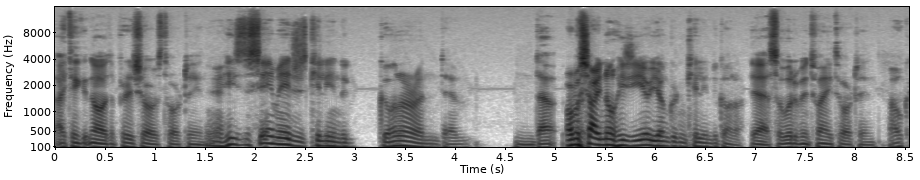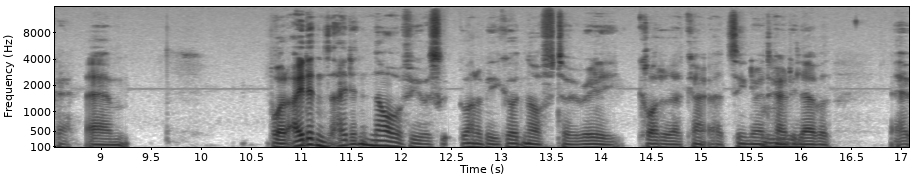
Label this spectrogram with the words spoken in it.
I think no. I'm pretty sure it was 13. Yeah, he's the same age as Killian the Gunner and um, mm, that, or sorry, no, he's a year younger than Killian the Gunner. Yeah, so it would have been 2013. Okay. Um, but I didn't I didn't know if he was going to be good enough to really cut it at, at senior and mm. county level. Uh,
